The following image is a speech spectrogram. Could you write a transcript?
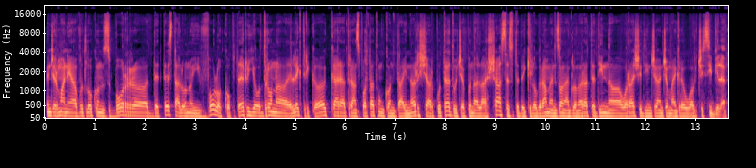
În Germania a avut loc un zbor uh, de test al unui volocopter, e o dronă electrică care a transportat un container și ar putea duce până la 600 de kilograme în zone aglomerate din uh, orașe din ce în ce mai greu accesibile.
